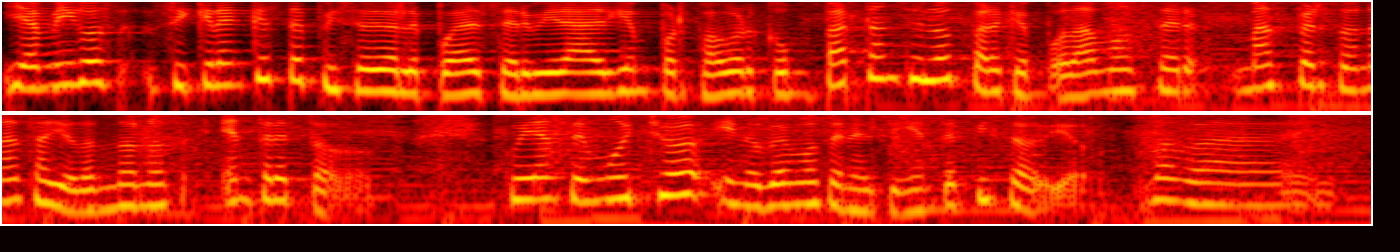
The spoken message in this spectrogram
Y amigos, si creen que este episodio le puede servir a alguien, por favor compártanselo para que podamos ser más personas ayudándonos entre todos. Cuídense mucho y nos vemos en el siguiente episodio. Bye bye.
